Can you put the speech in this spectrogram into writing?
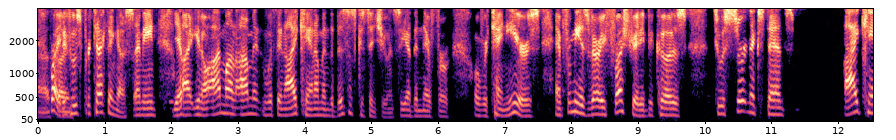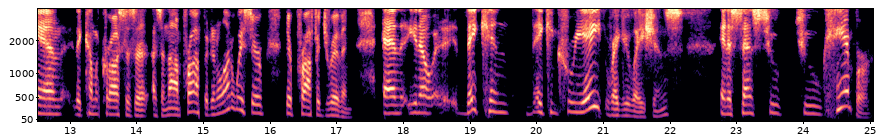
Uh, right, so, and who's protecting us? I mean, yep. uh, you know, I'm on, I'm in, within ICANN. I'm in the business constituency. I've been there for over ten years, and for me, it's very frustrating because, to a certain extent, ICANN they come across as a as a nonprofit. In a lot of ways, they're they're profit driven, and you know, they can they can create regulations in a sense to to hamper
